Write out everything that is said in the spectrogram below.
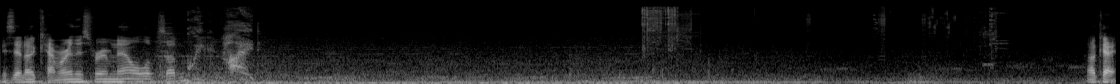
Is there no camera in this room now all of a sudden? Quick, hide. Okay.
